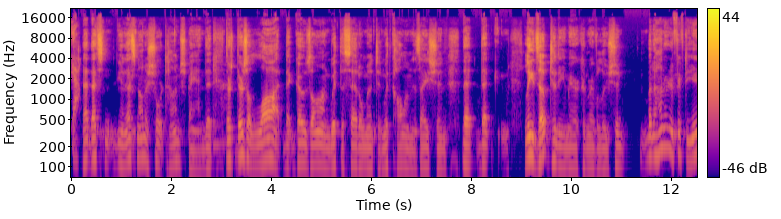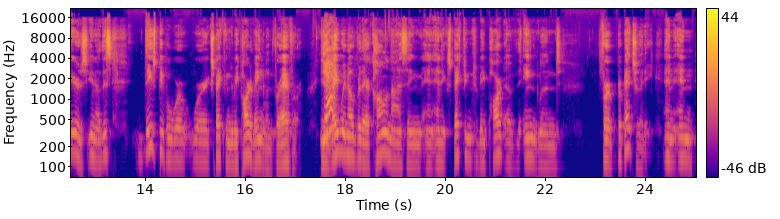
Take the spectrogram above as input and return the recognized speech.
Yeah. that that's you know that's not a short time span. That there's there's a lot that goes on with the settlement and with colonization that that leads up to the American Revolution. But 150 years, you know, this these people were were expecting to be part of England forever. You know, Yeah. they went over there colonizing and, and expecting to be part of the England for perpetuity. And and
